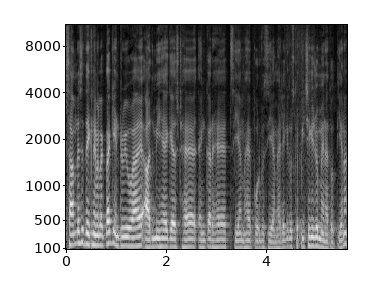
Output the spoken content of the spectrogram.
सामने से देखने में लगता है कि इंटरव्यू है, आदमी है गेस्ट है एंकर है सीएम है, पूर्व सीएम है, लेकिन उसके पीछे की जो मेहनत होती है ना,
